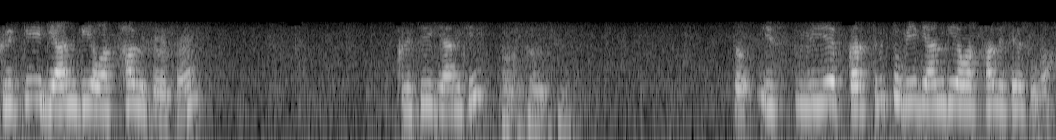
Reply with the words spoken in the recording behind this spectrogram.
कृति ज्ञान की अवस्था विशेष है। कृति ज्ञान की। तो इसलिए कर्तृत्व भी ज्ञान की अवस्था विशेष हुआ।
